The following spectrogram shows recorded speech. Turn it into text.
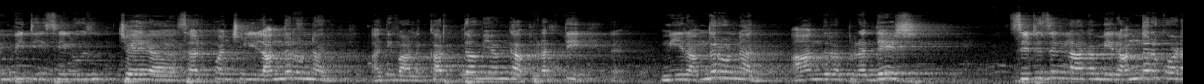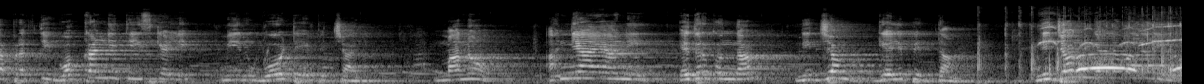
ఎంపీటీసీలు చే సర్పంచులు వీళ్ళందరూ ఉన్నారు. అది వాళ్ళ కర్తవ్యంగా ప్రతి మీరందరూ ఉన్నారు. ఆంధ్రప్రదేశ్ సిటిజన్ లాగా మీరందరూ కూడా ప్రతి ఒక్కళ్ళని తీసుకెళ్ళి మీరు ఓటు వేయించాలి. మనం అన్యాయాన్ని ఎదుర్కొందాం నిజం గెలిపిద్దాం. నిజం గెలవాలి.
